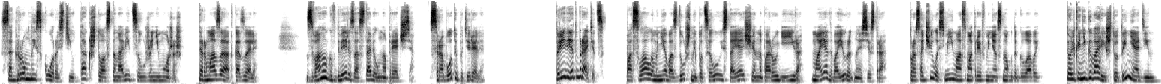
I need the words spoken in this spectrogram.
С огромной скоростью, так что остановиться уже не можешь. Тормоза отказали. Звонок в дверь заставил напрячься. С работы потеряли. Привет, братец, Послала мне воздушный поцелуй стоящая на пороге Ира, моя двоюродная сестра. Просочилась мимо, осмотрев меня с ног до головы. Только не говори, что ты не один,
